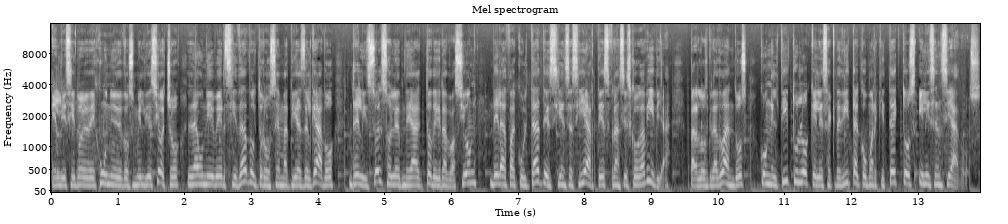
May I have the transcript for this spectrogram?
El 19 de junio de 2018, la Universidad Dr. José Matías Delgado realizó el solemne acto de graduación de la Facultad de Ciencias y Artes Francisco Gavidia para los graduandos con el título que les acredita como arquitectos y licenciados.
